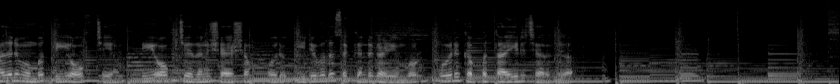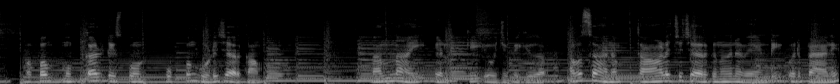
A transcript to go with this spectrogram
അതിനു മുമ്പ് തീ ഓഫ് ചെയ്യാം. തീ ഓഫ് ചെയ്തതിനു ശേഷം ഒരു ഇരുപത് സെക്കൻഡ് കഴിയുമ്പോൾ ഒരു കപ്പ് തൈര് ചേർക്കുക. ഒപ്പം മുക്കാൽ ടീസ്പൂൺ ഉപ്പും കൂടി ചേർക്കാം. നന്നായി ഇളക്കി യോജിപ്പിക്കുക. അവസാനം താളിച്ച് ചേർക്കുന്നതിന് വേണ്ടി ഒരു പാനിൽ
